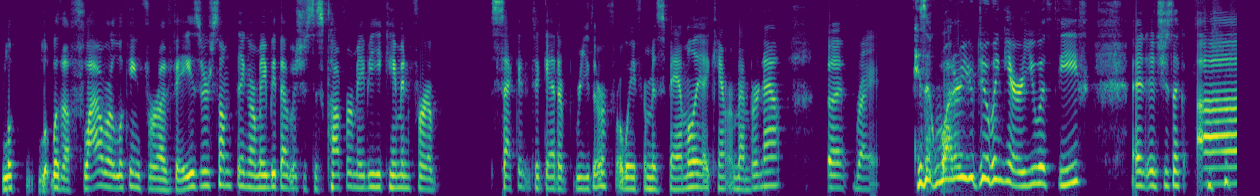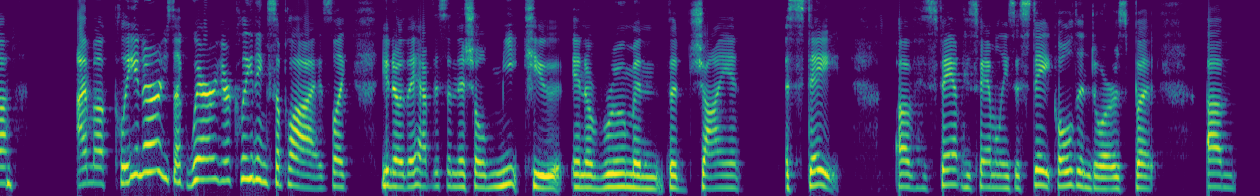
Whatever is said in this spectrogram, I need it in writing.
look with a flower looking for a vase or something, or maybe that was just his cover. Maybe he came in for a second to get a breather for, away from his family. I can't remember now, but right. He's like, "What are you doing here? Are you a thief?" And, and she's like, "Uh." I'm a cleaner. He's like, Where are your cleaning supplies? Like, you know, they have this initial meet cute in a room in the giant estate of his fam his family's estate, Golden Doors. But um,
